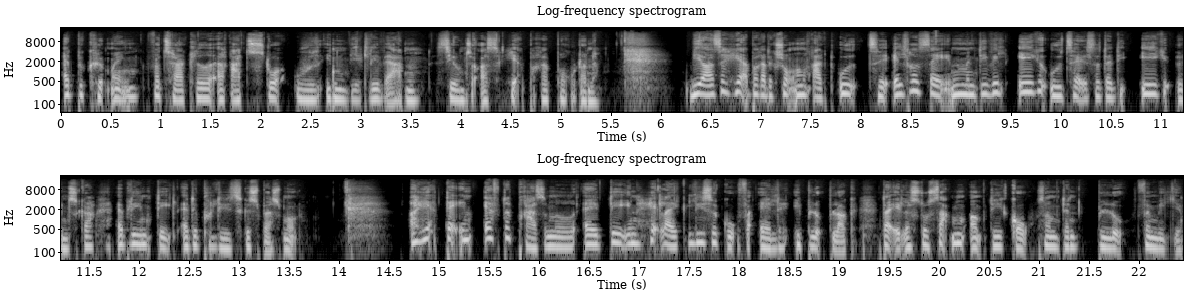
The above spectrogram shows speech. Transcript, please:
at bekymringen for tørklæde er ret stor ude i den virkelige verden, siger hun til os her på reporterne. Vi er også her på redaktionen ragt ud til ældresagen, men de vil ikke udtale sig, da de ikke ønsker at blive en del af det politiske spørgsmål. Og her dagen efter pressemødet er ideen heller ikke lige så god for alle i Blå Blok, der ellers stod sammen om det i går som den blå familie.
